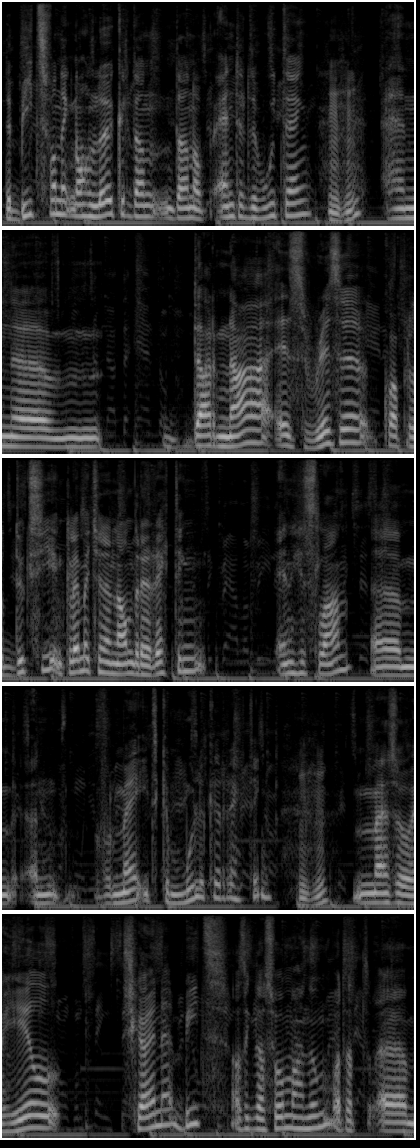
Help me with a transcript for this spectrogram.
de beats vond ik nog leuker dan, dan op Enter the Wu-Tang. Mhm. En daarna is RZA qua productie een klein beetje een andere richting ingeslaan. Ehm, een voor mij iets moeilijker richting. Mhm. Met zo heel schuine beats, als ik dat zo mag noemen. Wat dat, ehm,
